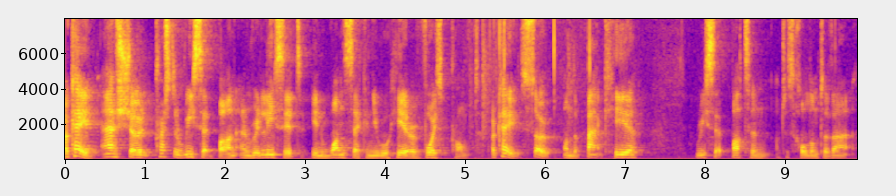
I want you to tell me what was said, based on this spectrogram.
Okay, as shown, press the reset button and release it in one second. You will hear a voice prompt. Okay, so on the back here, reset button, I'll just hold on to that.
